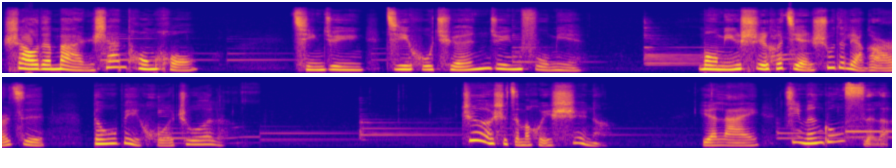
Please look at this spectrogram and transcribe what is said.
烧得满山通红。秦军几乎全军覆灭。孟明氏和简叔的两个儿子都被活捉了。这是怎么回事呢？原来晋文公死了，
